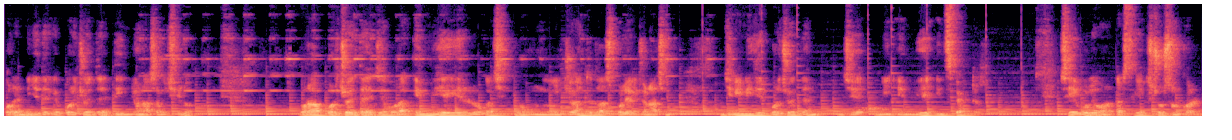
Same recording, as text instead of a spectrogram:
করে নিজেদেরকে পরিচয় দেয়, তিনজন আসামি ছিল। ওরা পরিচয় দেয় যে ওরা এমবিআই এর লোক আছে এবং জয়ন্ত দাস বলে একজন আছে যিনি নিজের পরিচয় দেন যে উনি এনবিআই ইন্সপেক্টর সেই বলে ওনার কাছ থেকে এক্সটোরশন করেন।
